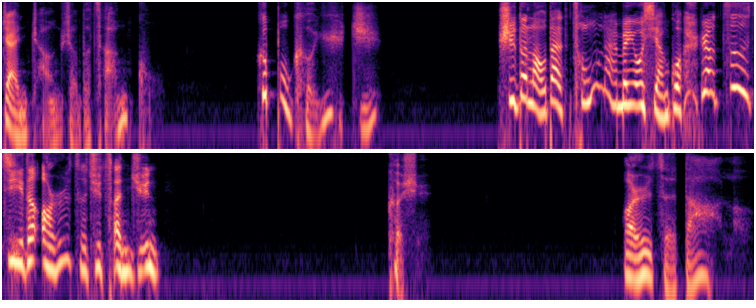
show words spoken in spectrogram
战场上的残酷和不可预知，使得老旦从来没有想过让自己的儿子去参军。可是，儿子大了，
